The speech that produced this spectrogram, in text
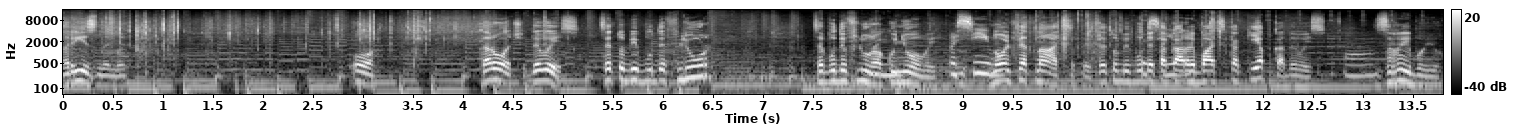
різними. О, Коротше, дивись, це тобі буде флюр. Це буде флюр окуньовий. 0,15. Це тобі буде Спасибо. така рибацька кепка, дивись, О, з рибою,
